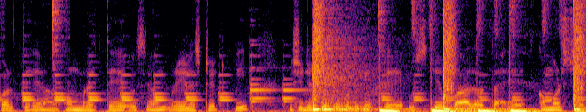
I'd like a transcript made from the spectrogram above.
करते हैं, हम रहते हैं, उसे हम रियल एस्टेट की रेसिडेंशियल प्रॉपर्टी कहते हैं। उसके बाद आता है कमर्शियल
